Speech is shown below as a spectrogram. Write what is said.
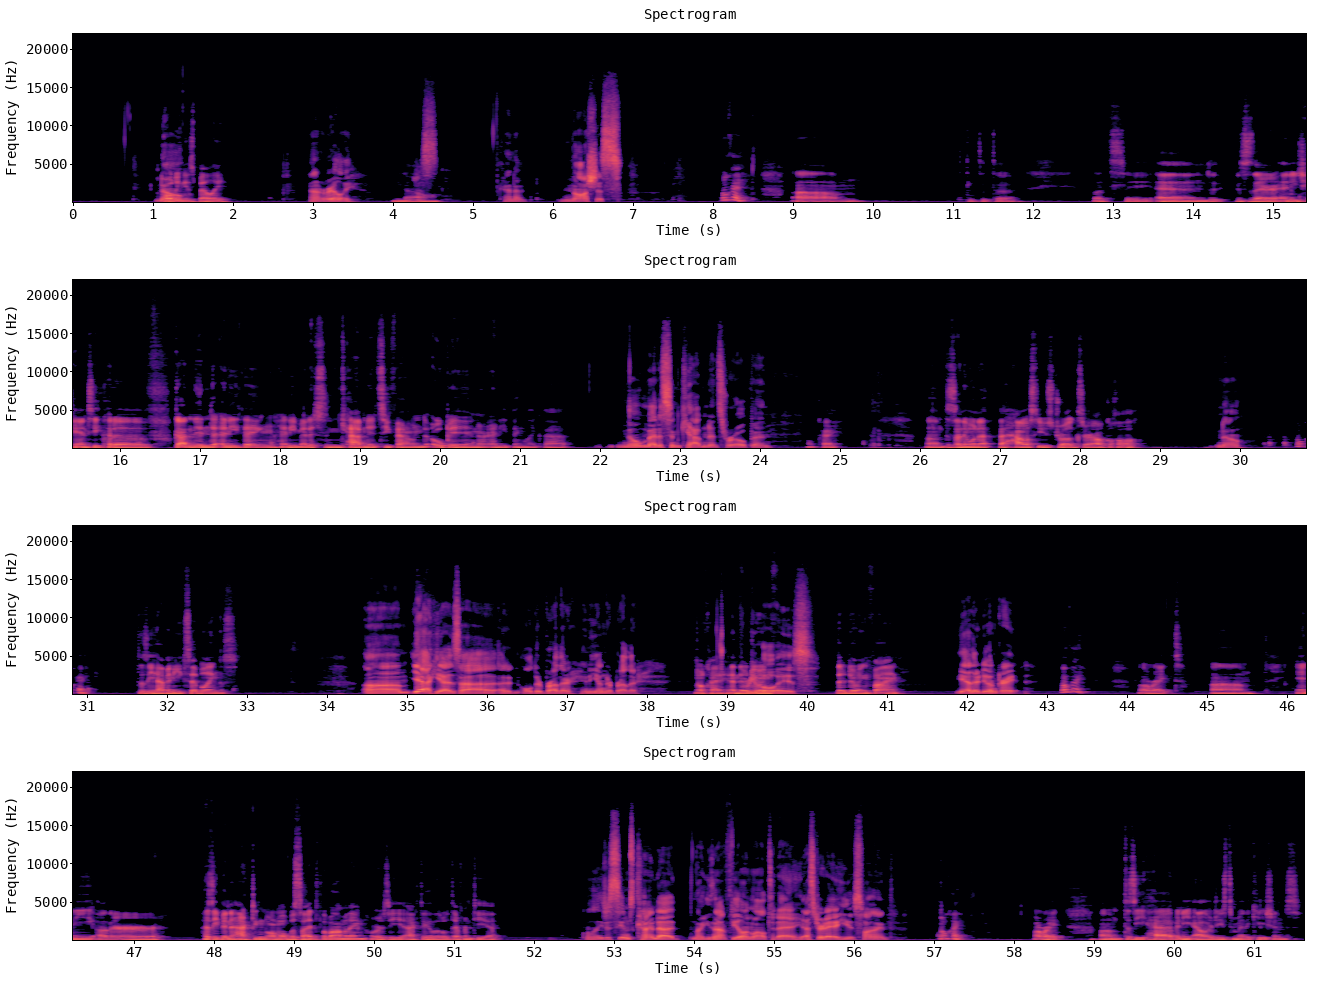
no, Holding his belly? Not really. No. Just kind of nauseous. Okay. Um. Let's see. And is there any chance he could have gotten into anything? Any medicine cabinets he found open or anything like that? No medicine cabinets were open. Okay. Um, does anyone at the house use drugs or alcohol? No. Okay. Does he have any siblings? Um, yeah, he has uh, an older brother and a younger brother. Okay, and they're Three doing boys. they're doing fine. Yeah, they're doing great. Okay. All right. Um, any other? Has he been acting normal besides the vomiting, or is he acting a little different to you? Well, he just seems kind of like he's not feeling well today. Yesterday, he was fine. Okay. All right. Um, does he have any allergies to medications?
